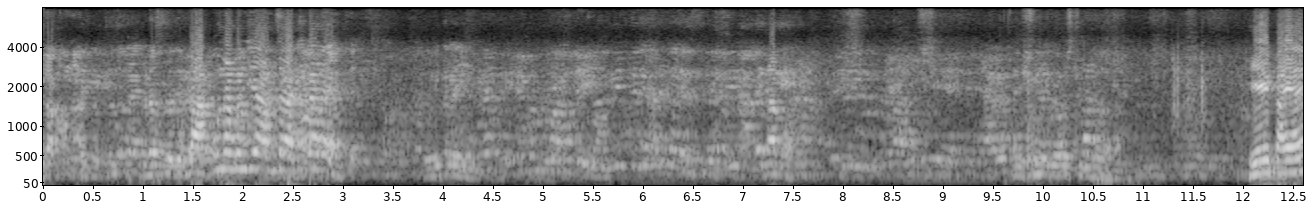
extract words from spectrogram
दाखव ना दाखवू ना म्हणजे आमचा अधिकार आहे. दाखवा. हे व्यवस्थित. हे काय आहे?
